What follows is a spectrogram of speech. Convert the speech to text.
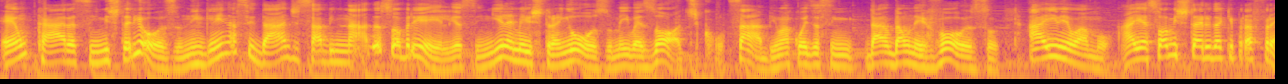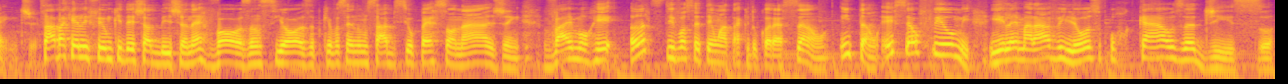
é um cara assim misterioso. Ninguém na cidade sabe nada sobre ele, assim. Ele é meio estranhoso, meio exótico, sabe? Uma coisa assim, dá, dá um nervoso. Aí, meu amor, aí é só mistério daqui pra frente. Sabe aquele filme que deixa a bicha nervosa, ansiosa, porque você não sabe se o personagem vai morrer antes de você ter um ataque do coração? Então, esse é o filme. E ele é maravilhoso por causa disso.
